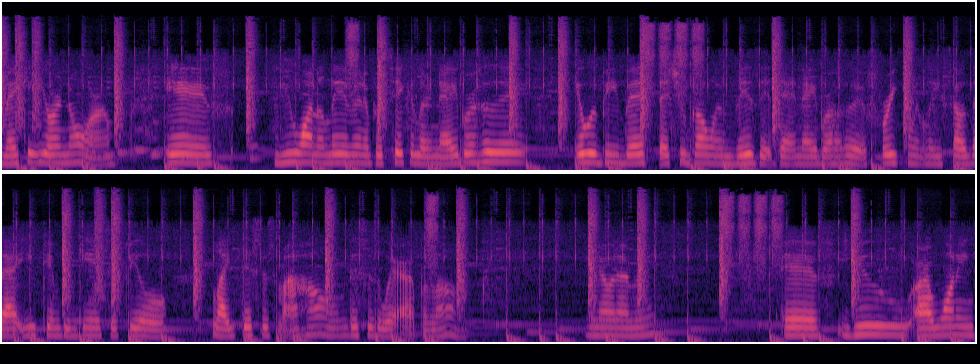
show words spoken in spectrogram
Make it your norm. If you want to live in a particular neighborhood, it would be best that you go and visit that neighborhood frequently so that you can begin to feel like this is my home, this is where I belong. You know what I mean? If you are wanting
